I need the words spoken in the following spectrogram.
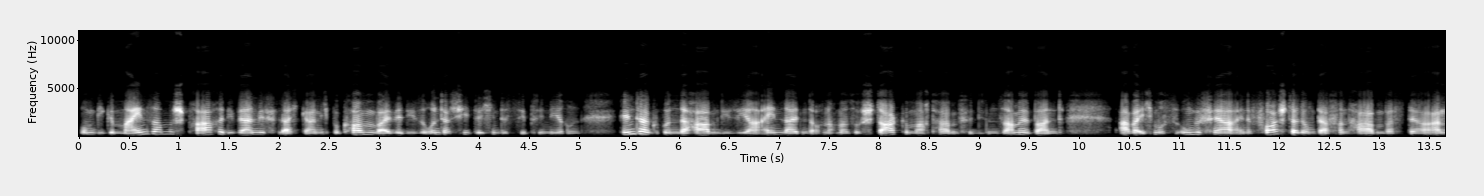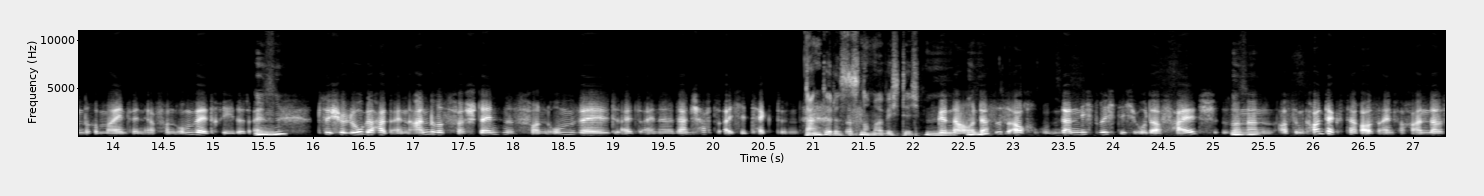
um die gemeinsame Sprache, die werden wir vielleicht gar nicht bekommen, weil wir diese unterschiedlichen disziplinären Hintergründe haben, die Sie ja einleitend auch nochmal so stark gemacht haben für diesen Sammelband aber ich muss ungefähr eine Vorstellung davon haben, was der andere meint, wenn er von Umwelt redet. Ein mhm. Psychologe hat ein anderes Verständnis von Umwelt als eine Landschaftsarchitektin. Danke, das, das ist nochmal wichtig. Mhm. Genau, und mhm. das ist auch dann nicht richtig oder falsch, sondern mhm. aus dem Kontext heraus einfach anders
